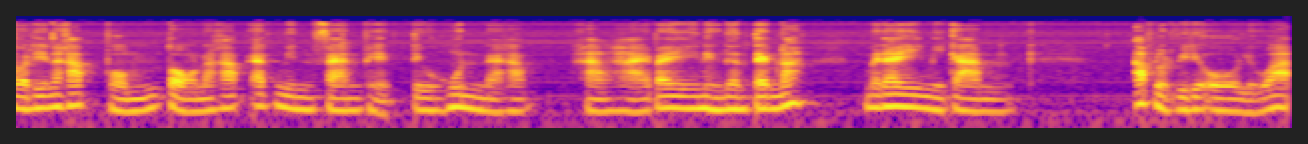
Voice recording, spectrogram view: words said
สวัสดีนะครับ ผมโต่งนะครับแอดมินแฟนเพจติวหุ้นนะครับห่างหายไป 1 เดือนเต็มนะไม่ได้มีการอัปโหลดวิดีโอหรือว่า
